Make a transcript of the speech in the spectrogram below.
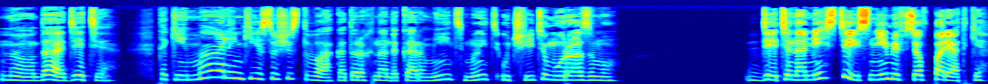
«Ну да, дети. Такие маленькие существа, которых надо кормить, мыть, учить уму-разуму». «Дети на месте, и с ними все в порядке»,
